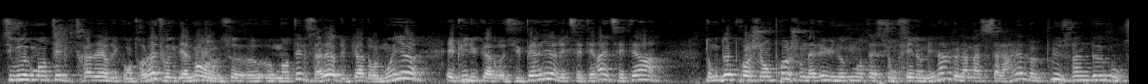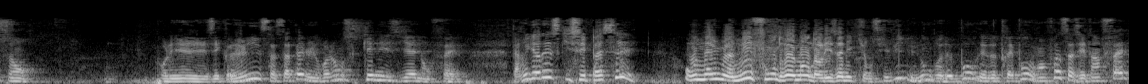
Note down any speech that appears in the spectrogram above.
Si vous augmentez le salaire du contremaître, il faut également euh, augmenter le salaire du cadre moyen et puis du cadre supérieur, etc., etc. Donc de proche en proche, on avait une augmentation phénoménale de la masse salariale de plus 22%. Pour les économistes, ça s'appelle une relance keynésienne en fait. Ben, regardez ce qui s'est passé. On a eu un effondrement dans les années qui ont suivi du nombre de pauvres et de très pauvres. Enfin, ça c'est un fait.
